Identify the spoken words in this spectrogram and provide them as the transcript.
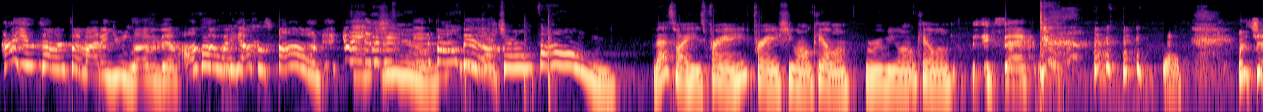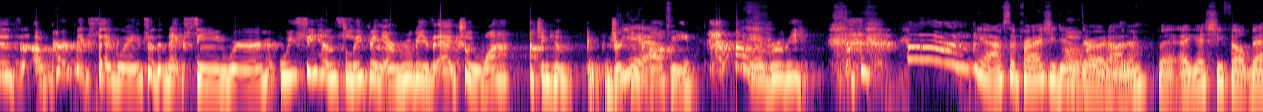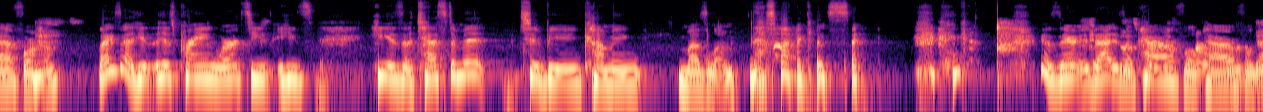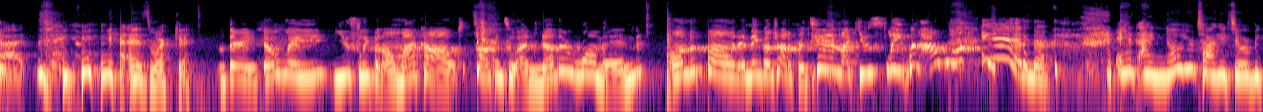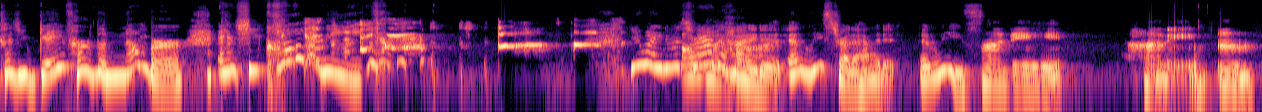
How you telling somebody you love them on somebody else's phone? You ain't even paying the phone bill. you got your own phone. That's why he's praying. He's praying she won't kill him. Ruby won't kill him. Exactly. Yes. Which is a perfect segue to the next scene where we see him sleeping and Ruby is actually watching him drinking Yeah. coffee. I love Ruby. Yeah, I'm surprised she didn't Oh, throw it on him, but I guess she felt bad for him. like I said, his, his praying works. He's he's he is a testament to becoming Muslim. That's what I can say. Because there, that is a powerful, powerful. God. yeah, it's working. There ain't no way you sleeping on my couch talking to another woman on the phone and then gonna try to pretend like you sleep when I walk in. And I know you're talking to her because you gave her the number and she called me. you ain't even Oh trying my to hide God. it. At least try to hide it. At least. Honey, honey. Mm.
